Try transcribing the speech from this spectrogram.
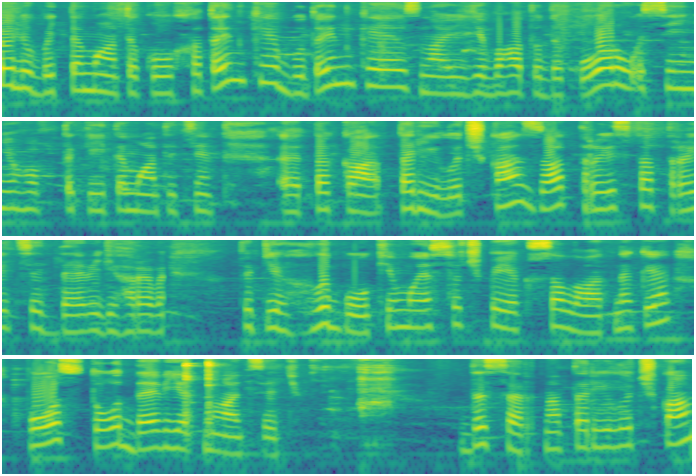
Хто любить тематику хатинки, будинки, знаю, є багато декору осіннього в такій тематиці. Е, Така тарілочка за 339 гривень. Такі глибокі мисочки, як салатники, по 119. Десертна тарілочка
